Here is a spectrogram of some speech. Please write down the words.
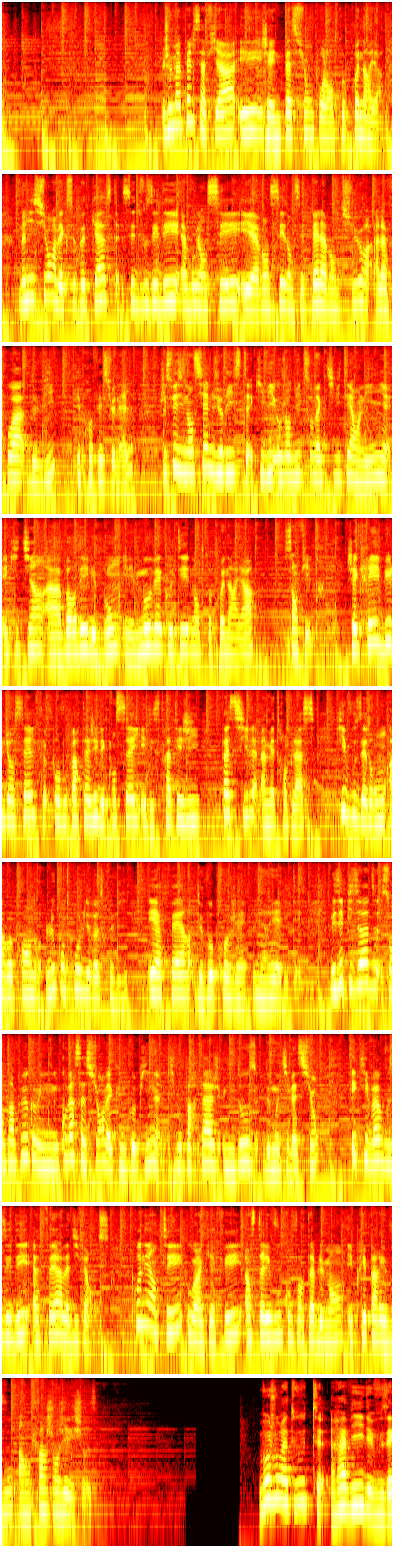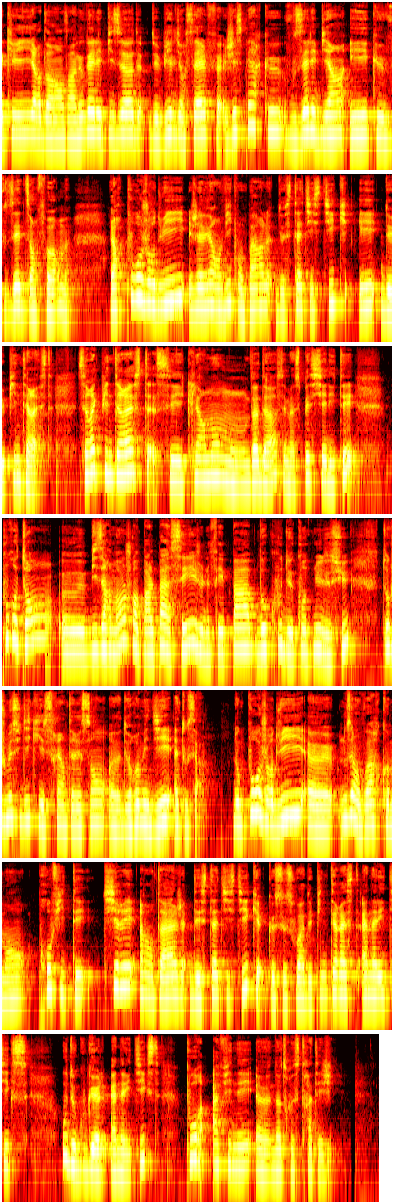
Je m'appelle Safia et j'ai une passion pour l'entrepreneuriat. Ma mission avec ce podcast, c'est de vous aider à vous lancer et avancer dans cette belle aventure à la fois de vie et professionnelle. Je suis une ancienne juriste qui vit aujourd'hui de son activité en ligne et qui tient à aborder les bons et les mauvais côtés de l'entrepreneuriat sans filtre. J'ai créé Build Yourself pour vous partager des conseils et des stratégies faciles à mettre en place qui vous aideront à reprendre le contrôle de votre vie et à faire de vos projets une réalité. Mes épisodes sont un peu comme une conversation avec une copine qui vous partage une dose de motivation et qui va vous aider à faire la différence. Prenez un thé ou un café, installez-vous confortablement et préparez-vous à enfin changer les choses. Bonjour à toutes, ravie de vous accueillir dans un nouvel épisode de Build Yourself. J'espère que vous allez bien et que vous êtes en forme. Alors pour aujourd'hui, j'avais envie qu'on parle de statistiques et de Pinterest. C'est vrai que Pinterest, c'est clairement mon dada, c'est ma spécialité. Pour autant, euh, bizarrement, je n'en parle pas assez, je ne fais pas beaucoup de contenu dessus, donc je me suis dit qu'il serait intéressant euh, de remédier à tout ça. Donc pour aujourd'hui, euh, nous allons voir comment profiter, tirer avantage des statistiques, que ce soit de Pinterest Analytics ou de Google Analytics, pour affiner notre stratégie.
